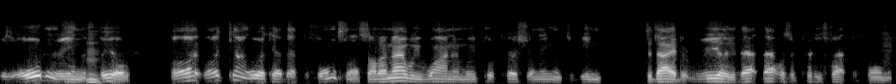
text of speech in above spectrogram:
was ordinary in the mm. field. I, I can't work out that performance last night. I know we won and we put pressure on England to win today, but really that, that was a pretty flat performance.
